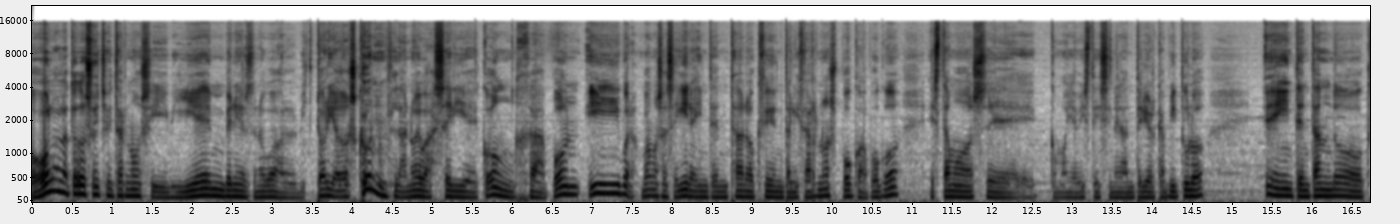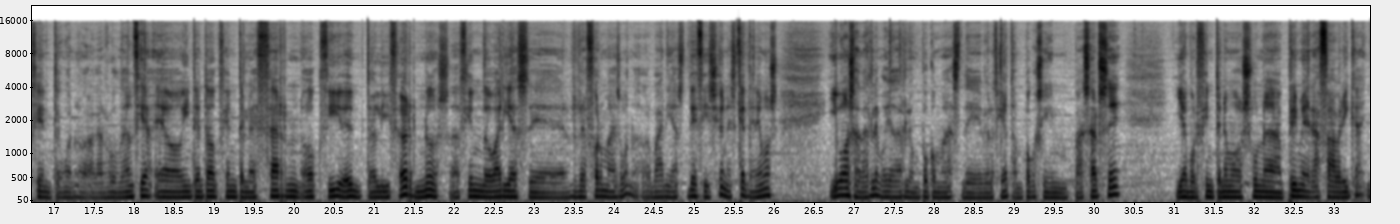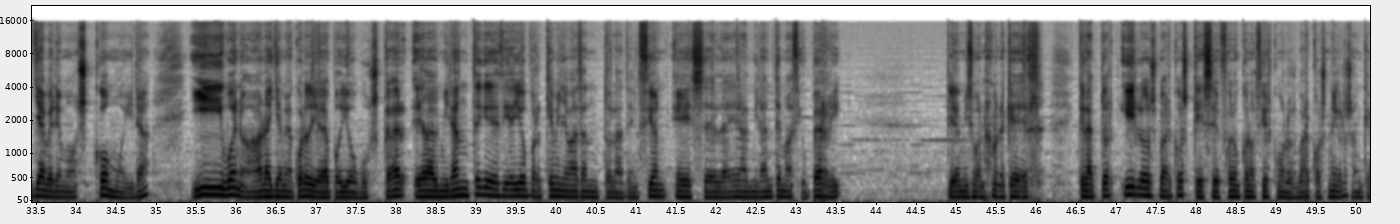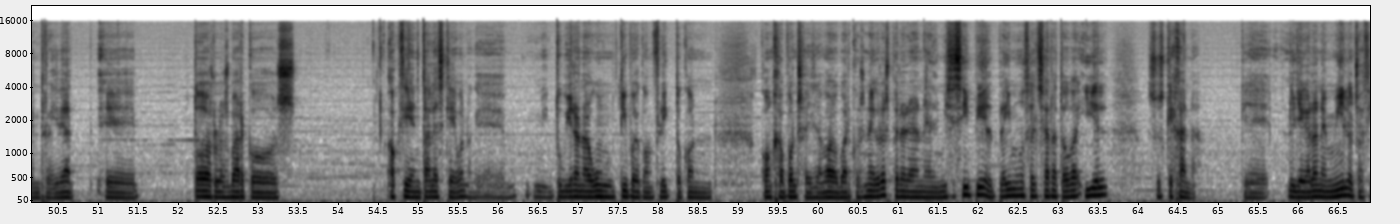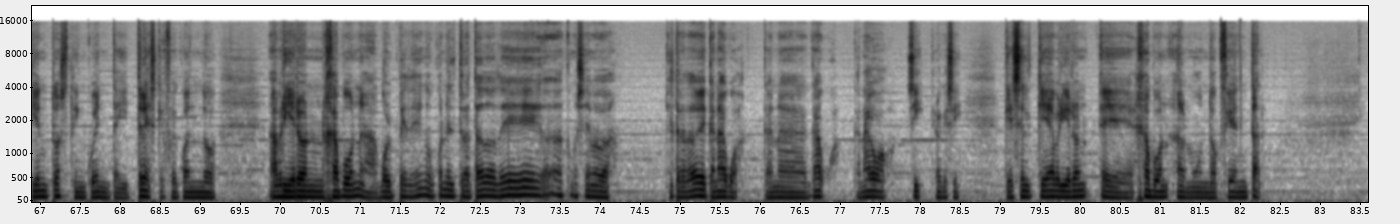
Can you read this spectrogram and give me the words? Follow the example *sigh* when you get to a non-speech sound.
Hola, hola a todos, soy Chaitarnos y bienvenidos de nuevo al Victoria 2 con la nueva serie con Japón y bueno, vamos a seguir a intentar occidentalizarnos poco a poco. Estamos, eh, como ya visteis en el anterior capítulo, eh, intentando occidental, bueno, a la redundancia, eh, occidentalizar, occidentalizarnos, haciendo varias eh, reformas, bueno, varias decisiones que tenemos y vamos a darle, voy a darle un poco más de velocidad, tampoco sin pasarse. Ya por fin tenemos una primera fábrica, ya veremos cómo irá. Y bueno, ahora ya me acuerdo, ya he podido buscar. El almirante que decía yo, ¿por qué me llama tanto la atención? Es el, almirante Matthew Perry. Tiene el mismo *laughs* nombre que el, que el actor. Y los barcos que se fueron conocidos como los barcos negros, aunque en realidad eh, todos los barcos occidentales que bueno que tuvieron algún tipo de conflicto con, con Japón se les llamaba barcos negros pero eran el Mississippi el Plymouth el Saratoga y el Susquehanna que llegaron en 1853 que fue cuando abrieron Japón a golpe de con el tratado de ah, cómo se llamaba el tratado de Kanagawa Kanagawa Kanagawa sí creo que sí que es el que abrieron eh, Japón al mundo occidental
